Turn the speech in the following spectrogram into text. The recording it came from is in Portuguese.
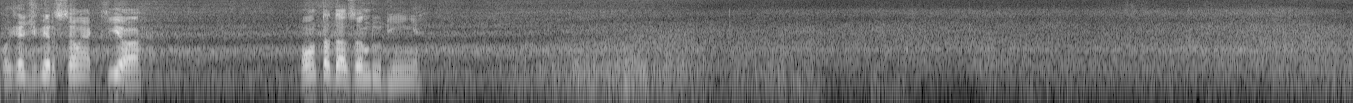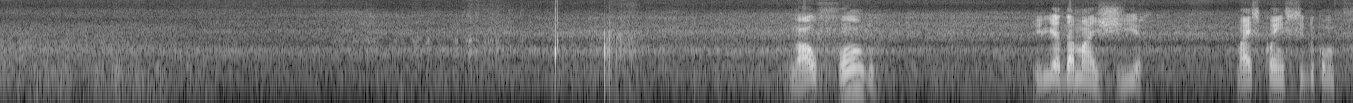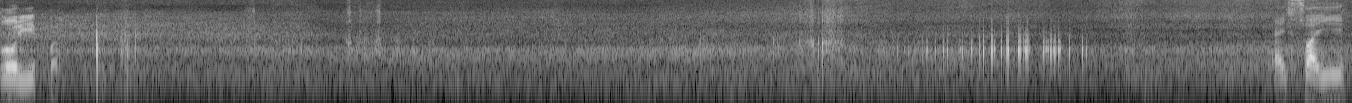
Hoje a diversão é aqui, ó. Ponta das Andorinhas. Lá ao fundo, Ilha da Magia, mais conhecido como Floripa. É isso aí.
